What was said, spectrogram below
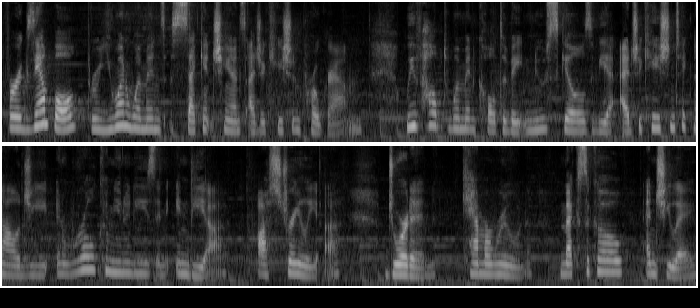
For example, through UN Women's Second Chance Education Program, we've helped women cultivate new skills via education technology in rural communities in India, Australia, Jordan, Cameroon, Mexico, and Chile.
